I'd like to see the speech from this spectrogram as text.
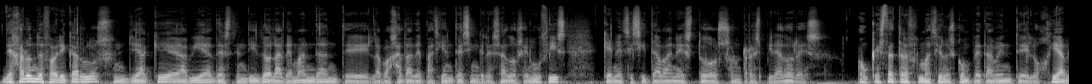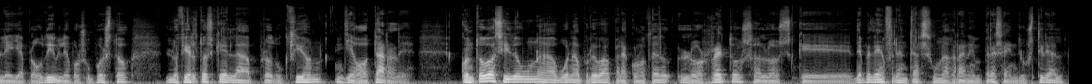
dejaron de fabricarlos ya que había descendido la demanda ante la bajada de pacientes ingresados en UCIs que necesitaban estos respiradores. Aunque esta transformación es completamente elogiable y aplaudible, por supuesto, lo cierto es que la producción llegó tarde. Con todo ha sido una buena prueba para conocer los retos a los que debe de enfrentarse una gran empresa industrial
